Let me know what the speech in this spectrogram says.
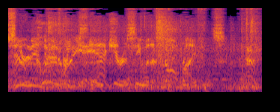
Zoom in to increase accuracy with assault rifles.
